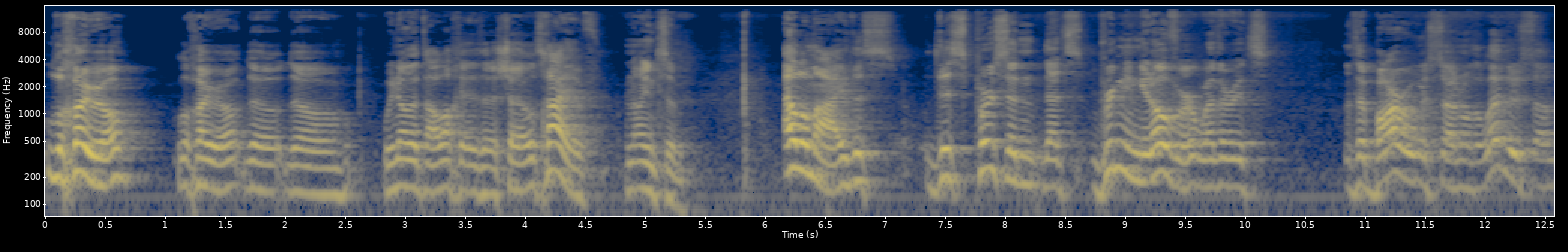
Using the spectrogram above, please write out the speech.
l'chayro, l'chayro, the, the, we know that the halacha is that a shoyel is chayiv, an einsim. Elamai, this, this person that's bringing it over, whether it's the borrower's son or the lender's son,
